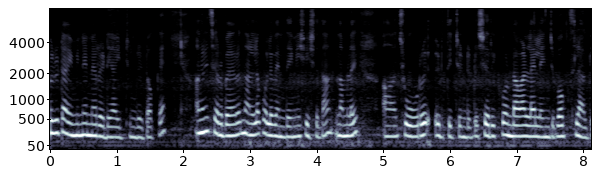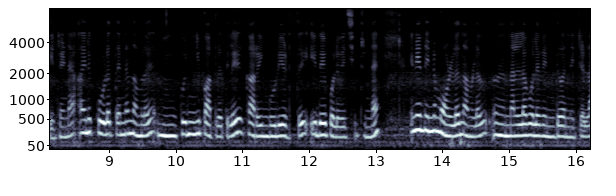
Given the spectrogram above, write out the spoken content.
ഒരു ടൈമിന് തന്നെ റെഡി ആയിട്ടുണ്ട് കേട്ടോ ഒക്കെ. അങ്ങനെ ചെറുപയർ നല്ലപോലെ വെന്തതിന് ശേഷം നമ്മൾ ചോറ് എടുത്തിട്ടുണ്ട് കേട്ടോ ശരിക്കും കൊണ്ടുപോകാനുള്ള ലഞ്ച് ബോക്സിലാക്കിയിട്ടുണ്ട്. അതിന് കൂടെ തന്നെ നമ്മൾ കുഞ്ഞു പാത്രത്തിൽ കറിയും കൂടി എടുത്ത് ഇതേപോലെ വെച്ചിട്ടുണ്ട്. ഇനി ഇതിന്റെ മുകളിൽ നമ്മൾ നല്ലപോലെ വെന്ത് വന്നിട്ടുള്ള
